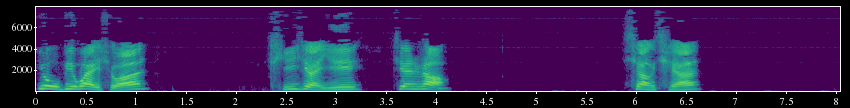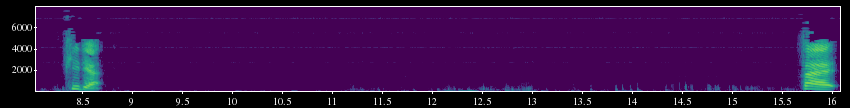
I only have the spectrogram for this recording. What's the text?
右臂外旋，提剑于肩上，向前劈点，在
